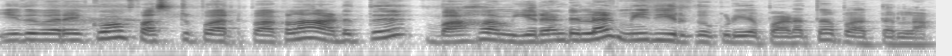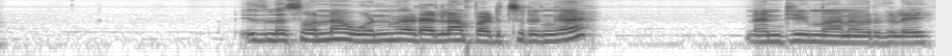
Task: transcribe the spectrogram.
இதுவரைக்கும் ஃபஸ்ட்டு பார்ட் பார்க்கலாம். அடுத்து பாகம் இரண்டில் மீதி இருக்கக்கூடிய படத்தை பார்த்துடலாம். இதில் சொன்ன ஒன் வேர்டெல்லாம் படிச்சிருங்க. நன்றி மாணவர்களே.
